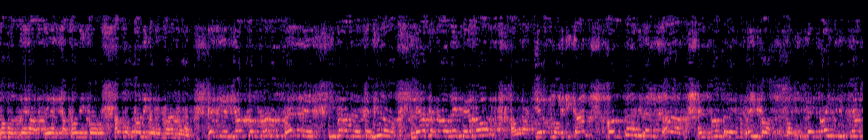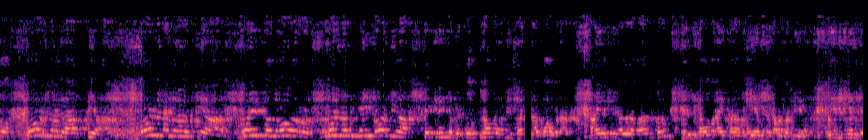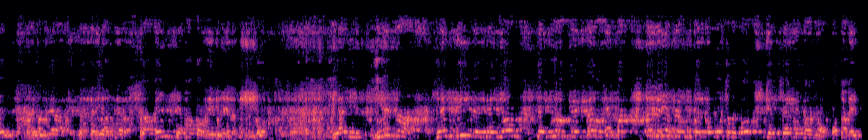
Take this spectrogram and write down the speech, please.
No volver a ser católico, apostólico romano, ya que Dios con todo fuerte y brazo extendido le ha sacado de ese error, ahora quiero glorificar con toda libertad el nombre de Cristo, porque soy cristiano por la gracia, por la gracia, por el dolor, por la misericordia de Cristo Jesús, no por mis buenas obras. A él se le alabanza, el que ahora y para siempre. ¿Me entienden? De manera que debería ser la más horrible. Si hay hiena, si hay tigre, hay león, si hay perro, hay pan, debería ser un puerco mucho mejor que el ser humano, otra vez.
